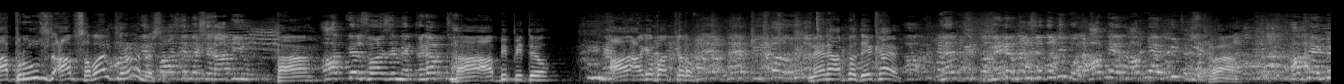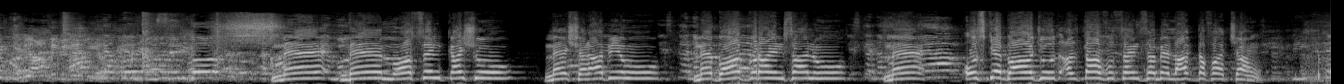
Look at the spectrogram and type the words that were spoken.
आप प्रूफ आप सवाल करो ना है मैं शराबी हूँ हाँ आपके अल्फाज है मैं करप्ट हाँ आप भी पीते हो आ, आगे बात करो। मैं पीता हूँ। मैंने आपको देखा है। हाँ, मैं मैंने तो नहीं बोला। आपने आपने एडमिट किया। हाँ। आपने एडमिट किया। आपने अपने को मैं मैं मोहसिन कश हूँ। मैं शराबी हूँ। मैं बहुत बुरा इंसान हूँ। मैं उसके बावजूद अल्ताफ हुसैन से मैं लाख दफ़ा अच्छा हूँ। तो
